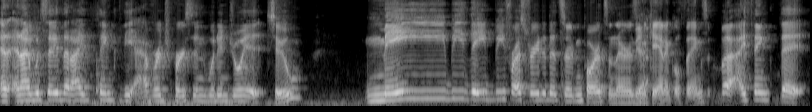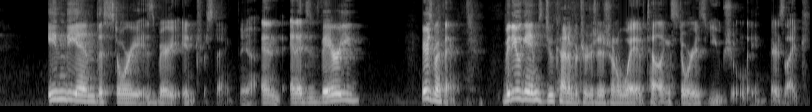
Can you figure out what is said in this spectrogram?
and, and I would say that I think the average person would enjoy it too. Maybe they'd be frustrated at certain parts and there's Yeah. mechanical things, but I think that in the end the story is very interesting. Yeah. And and it's very Here's my thing. Video games do kind of a traditional way of telling stories usually. There's like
